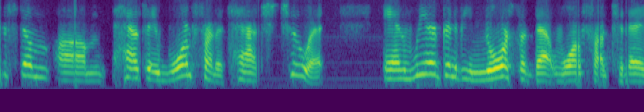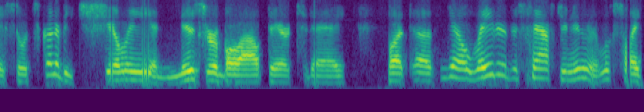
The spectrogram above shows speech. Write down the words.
system um, has a warm front attached to it, and we are going to be north of that warm front today, so it's going to be chilly and miserable out there today. But uh, you know, later this afternoon, it looks like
